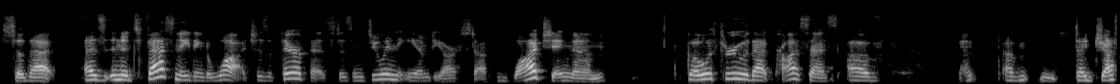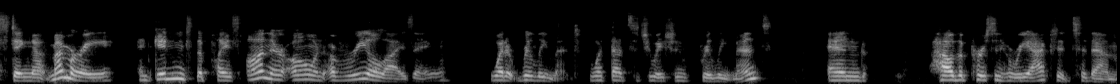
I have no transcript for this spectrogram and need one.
so that as and it's fascinating to watch as a therapist as I'm doing the EMDR stuff, watching them go through that process of of digesting that memory and getting to the place on their own of realizing what it really meant, what that situation really meant, and how the person who reacted to them,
